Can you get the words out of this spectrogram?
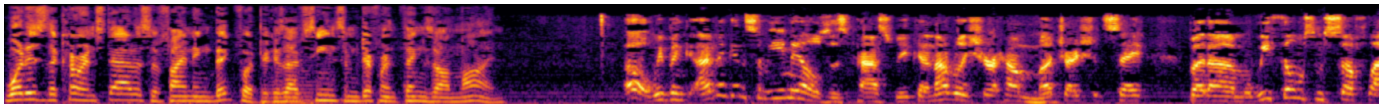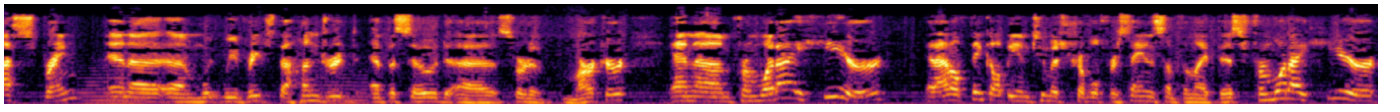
what is the current status of finding Bigfoot? Because I've seen some different things online. Oh, we've been I've been getting some emails this past week, I'm not really sure how much I should say, but um, we filmed some stuff last spring, and uh, um, we, we've reached the hundred episode uh, sort of marker. And um, from what I hear, and I don't think I'll be in too much trouble for saying something like this. From what I hear,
